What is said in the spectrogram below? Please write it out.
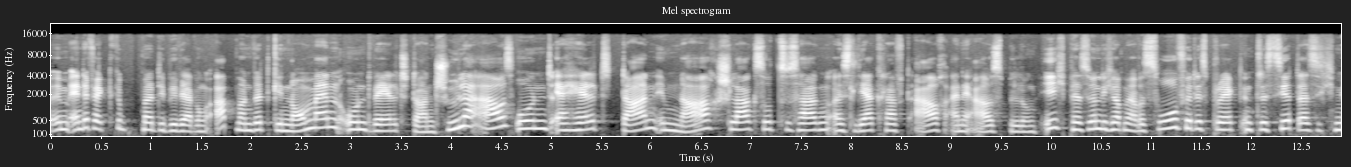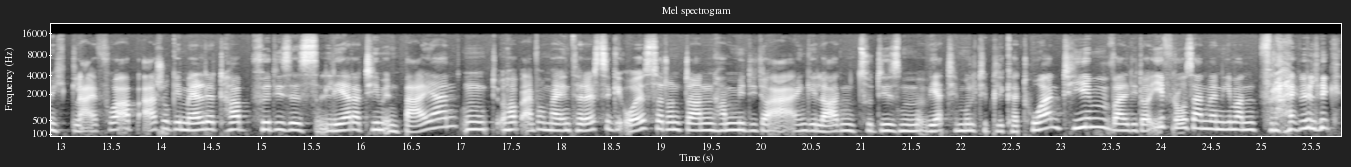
Im Endeffekt gibt man die Bewerbung ab, man wird genommen und wählt dann Schüler aus und erhält dann im Nachschlag sozusagen als Lehrkraft auch eine Ausbildung. Ich persönlich habe mich aber so für das Projekt interessiert, dass ich mich gleich vorab auch schon gemeldet habe für dieses Lehrerteam in Bayern und habe einfach mein Interesse geäußert und dann haben mir die da auch eingeladen zu diesem Wertemultiplikatoren-Team, weil die da eh froh sind, wenn jemand freiwillig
